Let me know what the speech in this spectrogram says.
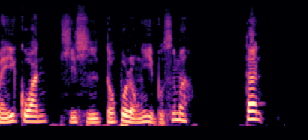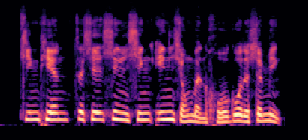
每一关其实都不容易，不是吗？但今天这些信心英雄们活过的生命，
